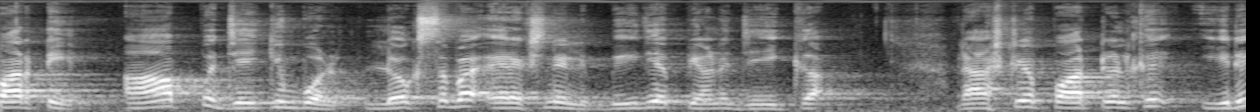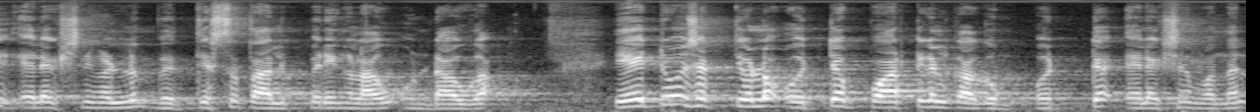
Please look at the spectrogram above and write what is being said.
പാർട്ടി ആപ്പ് ജയിക്കുമ്പോൾ ലോക്സഭാ ഇലക്ഷനിൽ ബി ജെ പിയാണ് ജയിക്കുക. രാഷ്ട്രീയ പാർട്ടികൾക്ക് ഇരു ഇലക്ഷനുകളിലും വ്യത്യസ്ത താല്പര്യങ്ങളാവും ഉണ്ടാവുക. ഏറ്റവും ശക്തിയുള്ള ഒറ്റ പാർട്ടികൾക്കാകും ഒറ്റ ഇലക്ഷൻ വന്നാൽ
